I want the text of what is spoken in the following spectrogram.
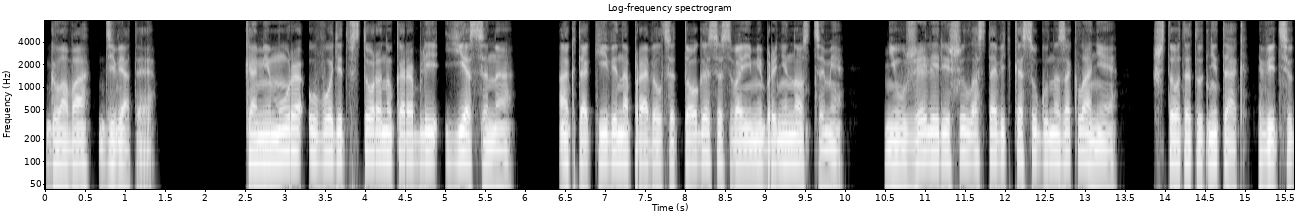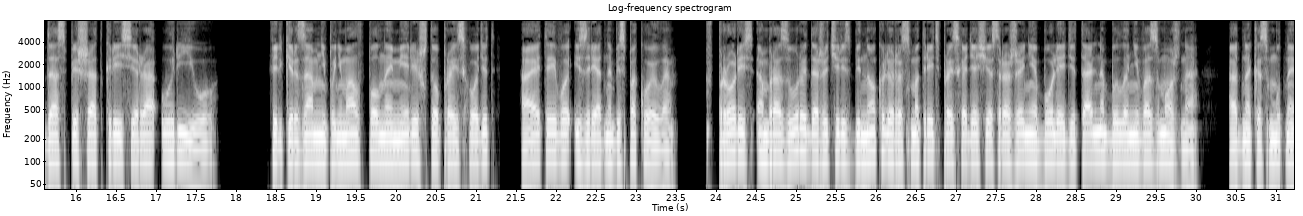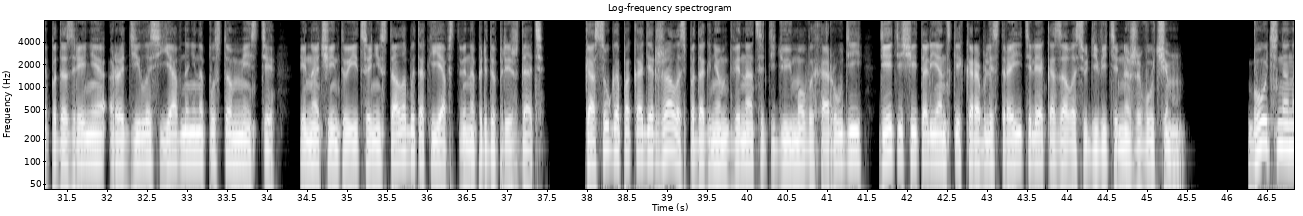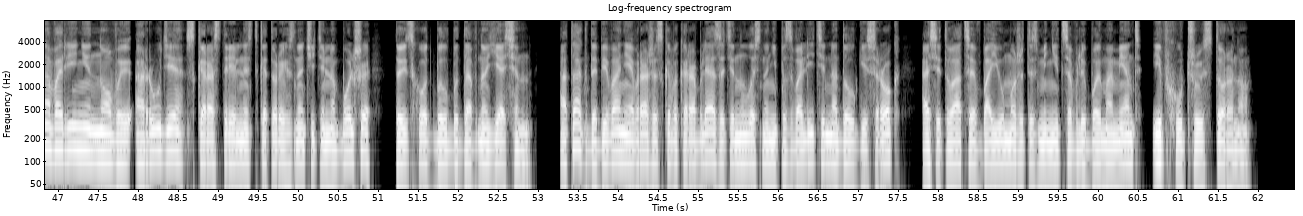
Глава 9. Камимура уводит в сторону корабли Ессена. А к Такиве направился Тога со своими броненосцами. Неужели решил оставить Касугу на заклание? Что-то тут не так, ведь сюда спешат крейсера Уриу. Фелькерзам не понимал в полной мере, что происходит, а это его изрядно беспокоило. В прорезь амбразуры даже через бинокль рассмотреть происходящее сражение более детально было невозможно. Однако смутное подозрение родилось явно не на пустом месте, иначе интуиция не стала бы так явственно предупреждать. Касуга пока держалась под огнем 12-дюймовых орудий, детище итальянских кораблестроителей оказалось удивительно живучим. Будь на Наварине новые орудия, скорострельность которых значительно больше, то исход был бы давно ясен. А так добивание вражеского корабля затянулось на непозволительно долгий срок, а ситуация в бою может измениться в любой момент и в худшую сторону.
